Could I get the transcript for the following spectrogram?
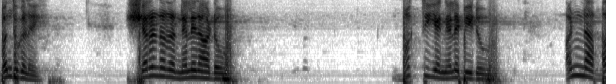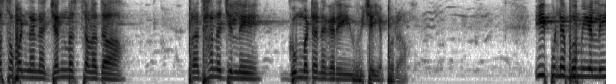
ಬಂಧುಗಳೇ, ಶರಣರ ನೆಲೆನಾಡು, ಭಕ್ತಿಯ ನೆಲೆಬೀಡು, ಅಣ್ಣ ಬಸವಣ್ಣನ ಜನ್ಮಸ್ಥಳದ ಪ್ರಧಾನ ಜಿಲ್ಲೆ ಗುಮ್ಮಟನಗರಿ ವಿಜಯಪುರ. ಈ ಪುಣ್ಯಭೂಮಿಯಲ್ಲಿ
